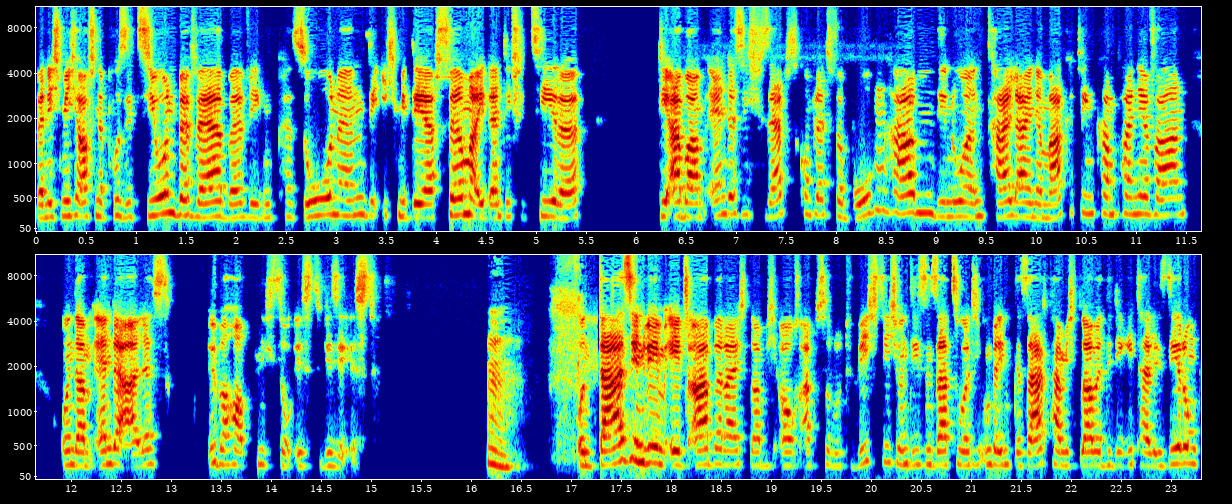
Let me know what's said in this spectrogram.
wenn ich mich auf eine Position bewerbe wegen Personen, die ich mit der Firma identifiziere, die aber am Ende sich selbst komplett verbogen haben, die nur ein Teil einer Marketingkampagne waren und am Ende alles überhaupt nicht so ist, wie sie ist. Hm. Und da sind wir im HR-Bereich, glaube ich, auch absolut wichtig. Und diesen Satz wollte ich unbedingt gesagt haben. Ich glaube, die Digitalisierung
